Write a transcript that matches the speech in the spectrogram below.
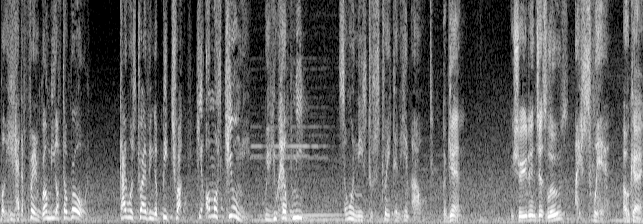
but he had a friend run me off the road. Guy was driving a big truck. He almost killed me. Will you help me? Someone needs to straighten him out. Again. You sure you didn't just lose? I swear. Okay.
